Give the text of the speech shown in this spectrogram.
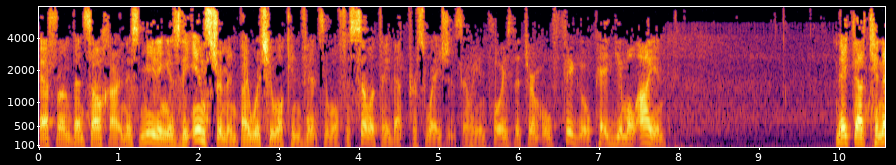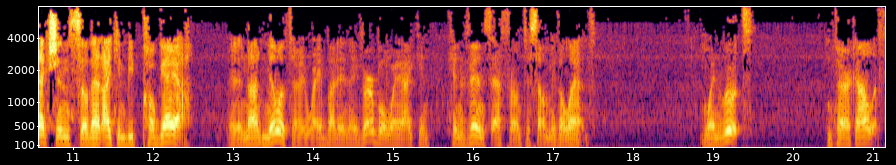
Ephron ben Tzochar. And this meeting is the instrument by which he will convince. It will facilitate that persuasion. So he employs the term Ufigu, Pei Gimel Ayin. Make that connection so that I can be Pogea, in a non-military way, but in a verbal way, I can convince Ephron to sell me the land. When Ruth, in Parak Aleph,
